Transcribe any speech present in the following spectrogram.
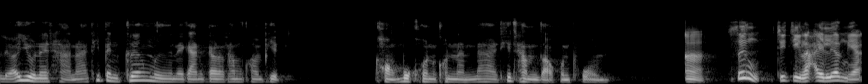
หรืออยู่ในฐานะที่เป็นเครื่องมือในการกระทำความผิดของบุคคลคนนั้นได้ที่ทำต่อคุณภูมิอ่าซึ่งจริงๆแล้วไอ้เรื่องเนี้ย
